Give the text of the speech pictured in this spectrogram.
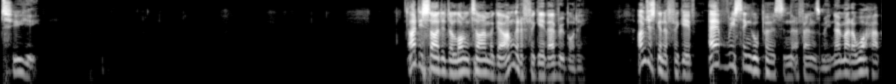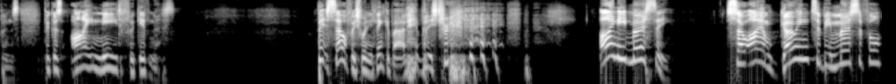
to you. I decided a long time ago I'm going to forgive everybody. I'm just going to forgive every single person that offends me, no matter what happens, because I need forgiveness. Bit selfish when you think about it, but it's true. I need mercy. So I am going to be merciful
